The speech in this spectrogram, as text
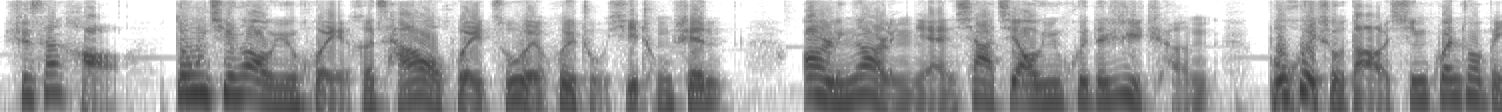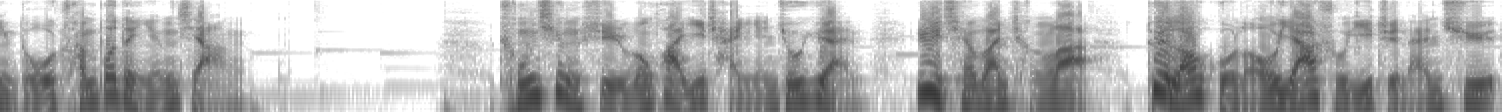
十三号，东京奥运会和残奥会组委会主席重申，二零二零年夏季奥运会的日程不会受到新冠状病毒传播的影响。重庆市文化遗产研究院日前完成了对老鼓楼衙署遗址南区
